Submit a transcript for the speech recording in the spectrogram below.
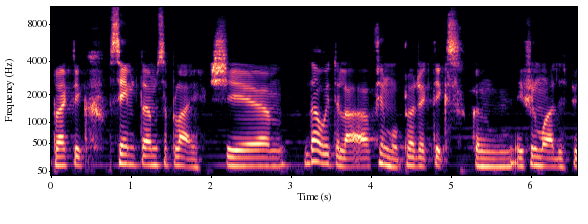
practic same terms apply și da, uite la filmul Project X, când e filmul ăla despre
